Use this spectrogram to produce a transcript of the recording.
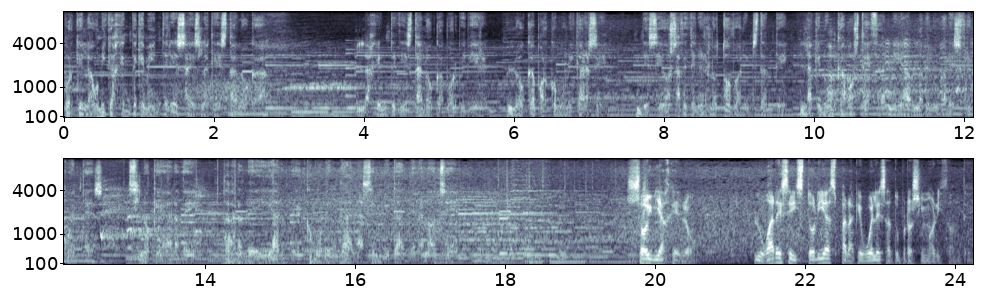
Porque la única gente que me interesa es la que está loca. La gente que está loca por vivir, loca por comunicarse, deseosa de tenerlo todo al instante, la que nunca bosteza ni habla de lugares frecuentes, sino que arde, tarde y arde como bengalas en mitad de la noche. Soy viajero. Lugares e historias para que vueles a tu próximo horizonte.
